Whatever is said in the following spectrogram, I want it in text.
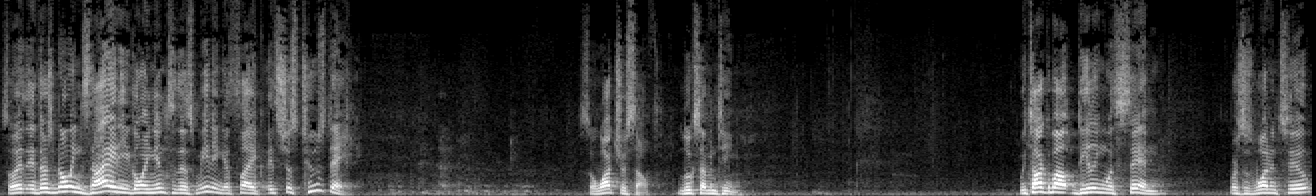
So it, it, there's no anxiety going into this meeting. It's like, it's just Tuesday. So watch yourself. Luke 17. We talk about dealing with sin, verses 1 and 2.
